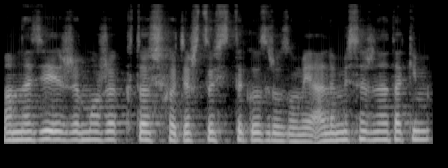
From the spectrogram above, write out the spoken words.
mam nadzieję, że może ktoś chociaż coś z tego zrozumie, ale myślę, że na takim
